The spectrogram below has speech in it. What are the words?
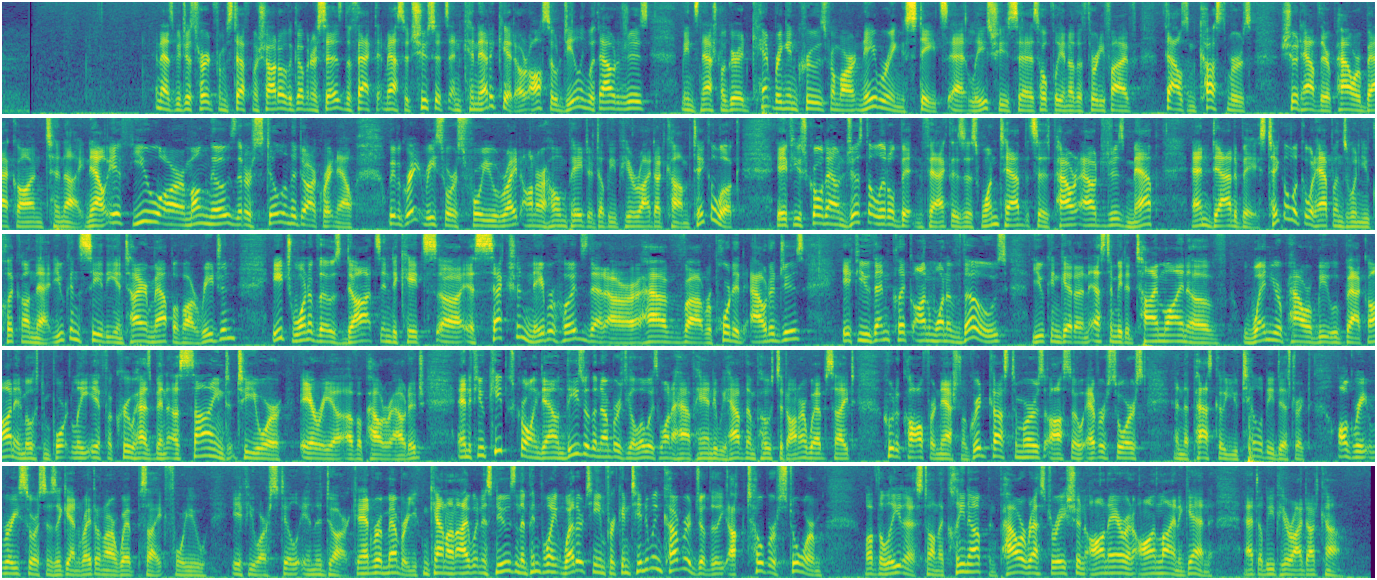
And as we just heard from Steph Machado, the governor says the fact that Massachusetts and Connecticut are also dealing with outages means National Grid can't bring in crews from our neighboring states at least. She says hopefully another 35,000 customers should have their power back on tonight. Now, if you are among those that are still in the dark right now, we have a great resource for you right on our homepage at WPRI.com. Take a look. If you scroll down just a little bit, in fact, there's this one tab that says Power Outages, Map, and Database. Take a look at what happens when you click on that. You can see the entire map of our region. Each one of those dots indicates uh, a section, neighborhoods that are, have uh, reported outages. If you then click on one of those, you can get an estimated timeline of when your power will be back on, and most importantly, if a crew has been assigned to your area of a power outage. And if you keep scrolling down, these are the numbers you'll always want to have handy. We have them posted on our website. Who to call for National Grid customers, also Eversource and the Pascoag Utility District. All great resources, again, right on our website for you if you are still in the dark. And remember, you can count on Eyewitness News and the Pinpoint Weather Team for continuing coverage coverage of the October storm. We'll have the latest on the cleanup and power restoration on air and online again at WPRI.com.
